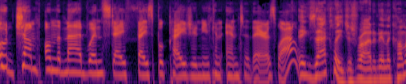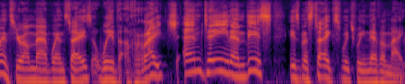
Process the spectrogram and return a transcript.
or jump on the Mad Wednesday Facebook page and you can enter there as well. Exactly. Just write it in the comments. You're on Mad Wednesdays with Rach and Dean, and this is mistakes which we never make.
